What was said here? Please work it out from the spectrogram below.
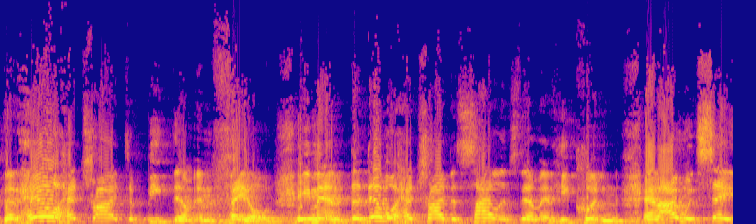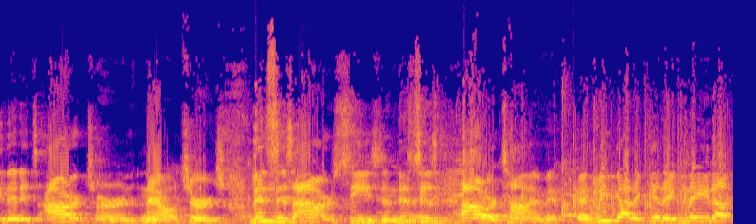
that hell had tried to beat them and failed. Amen. The devil had tried to silence them, and he couldn't. And I would say that it's our turn now, church. This is our season, this is our time, and we've got to get a made up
